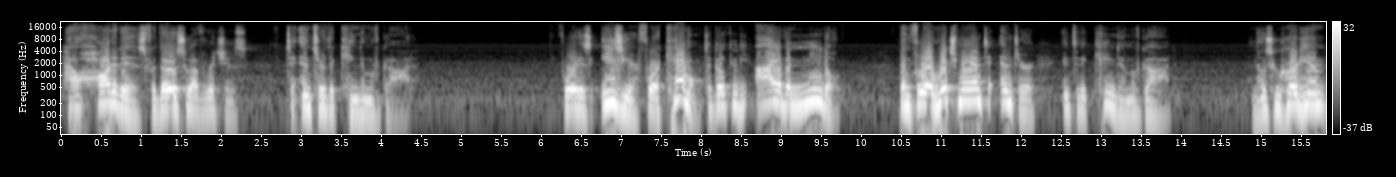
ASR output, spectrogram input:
how hard it is for those who have riches to enter the kingdom of God. For it is easier for a camel to go through the eye of a needle than for a rich man to enter into the kingdom of God. And those who heard him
